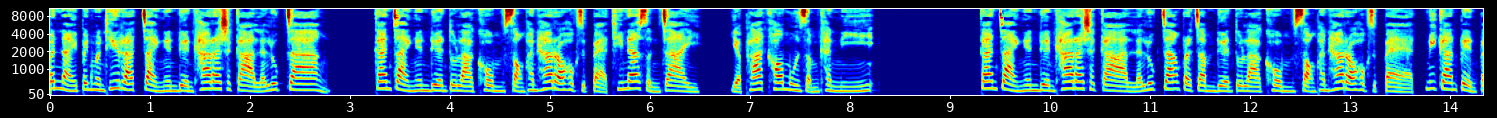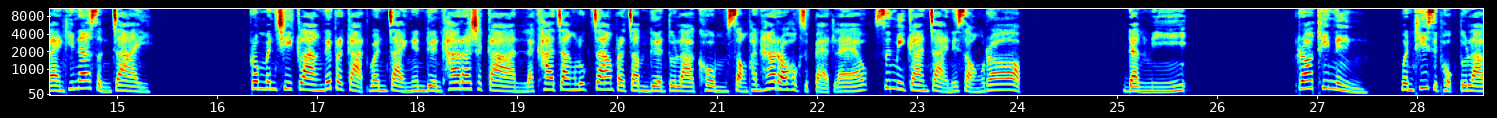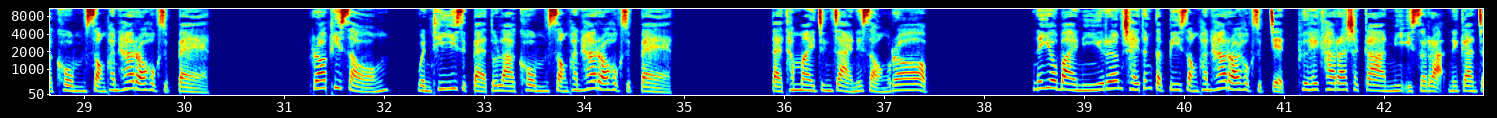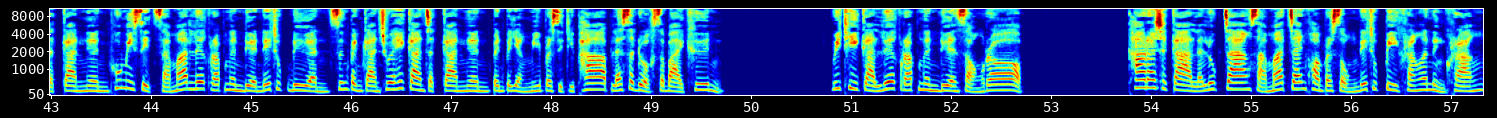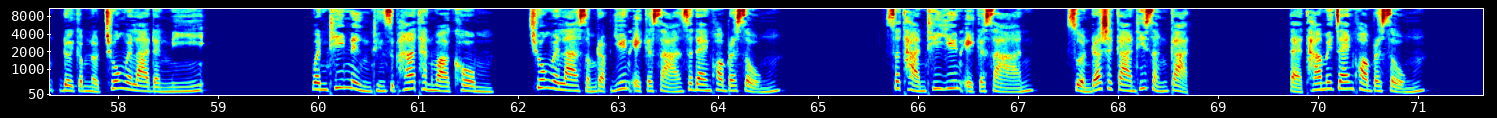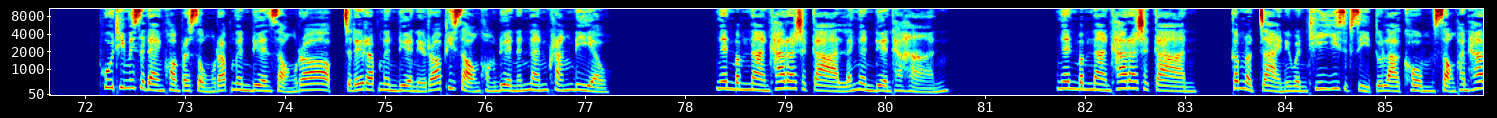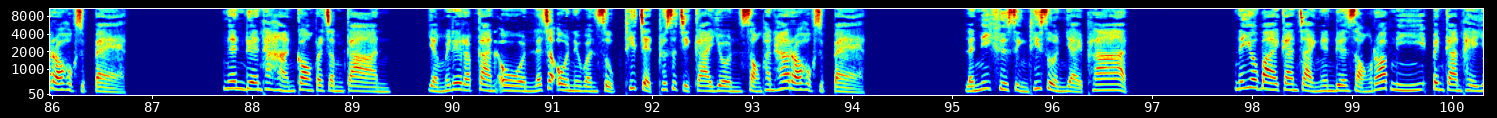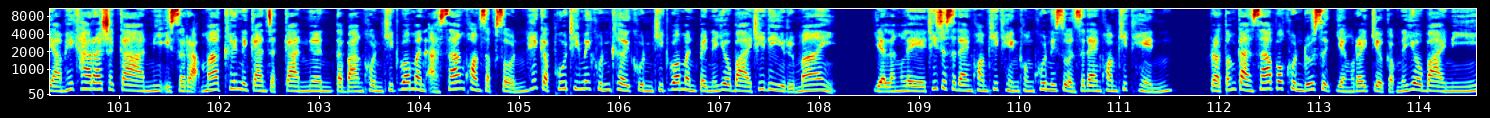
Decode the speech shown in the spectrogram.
วันไหนเป็นวันที่รัฐจ่ายเงินเดือนค่าราชการและลูกจ้าง การจ่ายเงินเดือนตุลาคม 2568 ที่น่าสนใจ อย่าพลาดข้อมูลสำคัญนี้ การจ่ายเงินเดือนค่าราชการและลูกจ้างประจำเดือนตุลาคม 2568 มีการเปลี่ยนแปลงที่น่าสนใจ กรมบัญชีกลางได้ประกาศวันจ่ายเงินเดือนค่าราชการและค่าจ้างลูกจ้างประจำเดือนตุลาคม 2568 แล้ว ซึ่งมีการจ่ายในสองรอบ ดังนี้ รอบที่ 1 วันที่ 16 ตุลาคม 2568 รอบที่ 2 วันที่ 28 ตุลาคม 2568 แต่ทำไมจึงจ่ายในสองรอบ นโยบายนี้เริ่มใช้ตั้งแต่ปี 2567 เพื่อให้ข้าราชการมีอิสระในการจัดการเงิน ผู้มีสิทธิ์สามารถเลือกรับเงินเดือนได้ทุกเดือน ซึ่งเป็นการช่วยให้การจัดการเงินเป็นไปอย่างมีประสิทธิภาพและสะดวกสบายขึ้น วิธีการเลือกรับเงินเดือนสองรอบ ข้าราชการและลูกจ้างสามารถแจ้งความประสงค์ได้ทุกปีครั้งละหนึ่งครั้ง โดยกำหนดช่วงเวลาดังนี้ วันที่1ถึง15 ธันวาคม ช่วงเวลาสำหรับยื่นเอกสารแสดงความประสงค์ สถานที่ยื่นเอกสาร ส่วนราชการที่สังกัด แต่ถ้าไม่แจ้งความประสงค์ ผู้ที่ไม่แสดงความประสงค์รับเงินเดือนสองรอบ จะได้รับเงินเดือนในรอบที่สองของเดือนนั้นๆ ครั้งเดียว เงินบำนาญข้าราชการและเงินเดือนทหาร เงินบำนาญข้าราชการ กำหนดจ่ายในวันที่ 24 ตุลาคม 2568 เงินเดือนทหารกองประจำการ ยังไม่ได้รับการโอนและจะโอนในวันศุกร์ที่ 7 พฤศจิกายน 2568 และนี่คือสิ่งที่ส่วนใหญ่พลาด นโยบายการจ่ายเงินเดือนสองรอบนี้ เป็นการพยายามให้ข้าราชการมีอิสระมากขึ้นในการจัดการเงิน แต่บางคนคิดว่ามันอาจสร้างความสับสนให้กับผู้ที่ไม่คุ้นเคยคุณคิดว่ามันเป็นนโยบายที่ดีหรือไม่ อย่าลังเลที่จะแสดงความคิดเห็นของคุณในส่วนแสดงความคิดเห็น เราต้องการทราบว่าคุณรู้สึกอย่างไรเกี่ยวกับนโยบายนี้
